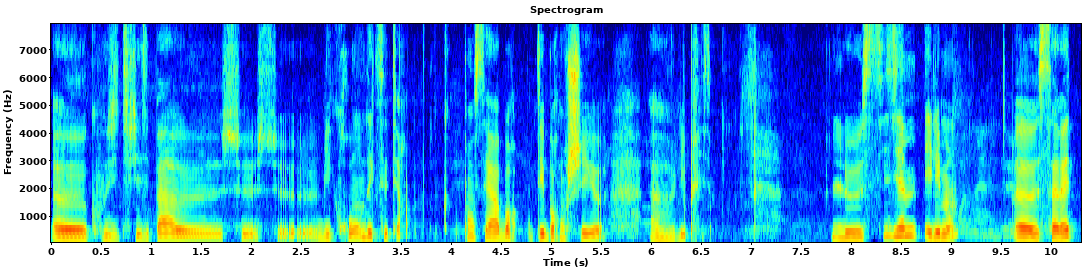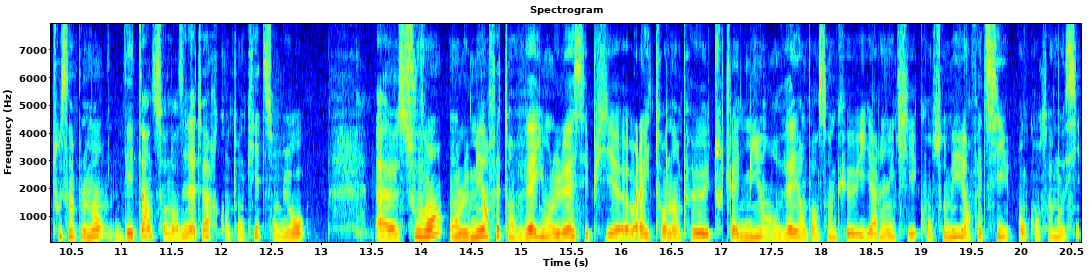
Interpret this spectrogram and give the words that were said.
que vous n'utilisez pas ce, micro-ondes, etc. pensez à débrancher les prises. Le sixième élément, euh, ça va être tout simplement d'éteindre son ordinateur quand on quitte son bureau. Euh, souvent, on le met en fait en veille, on le laisse et puis euh, voilà, il tourne un peu toute la nuit en veille en pensant qu'il n'y a rien qui est consommé. Et en fait, si, on consomme aussi.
